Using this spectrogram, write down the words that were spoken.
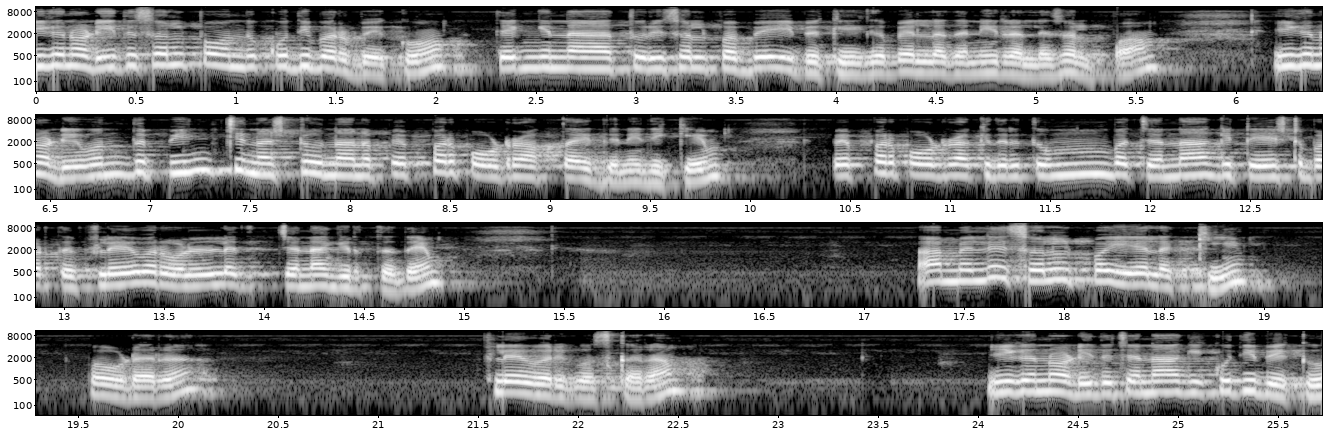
ಈಗ ನೋಡಿ ಇದು ಸ್ವಲ್ಪ ಒಂದು ಕುದಿ ಬರಬೇಕು. ತೆಂಗಿನ ತುರಿ ಸ್ವಲ್ಪ ಬೇಯಬೇಕು ಈಗ ಬೆಲ್ಲದ ನೀರಲ್ಲೇ ಸ್ವಲ್ಪ. ಈಗ ನೋಡಿ ಒಂದು ಪಿಂಚಿನಷ್ಟು ನಾನು ಪೆಪ್ಪರ್ ಪೌಡ್ರ್ ಹಾಕ್ತಾ ಇದ್ದೇನೆ ಇದಕ್ಕೆ. ಪೆಪ್ಪರ್ ಪೌಡ್ರ್ ಹಾಕಿದರೆ ತುಂಬ ಚೆನ್ನಾಗಿ ಟೇಸ್ಟ್ ಬರ್ತದೆ. ಫ್ಲೇವರ್ ಒಳ್ಳೆ ಚೆನ್ನಾಗಿರ್ತದೆ. ಆಮೇಲೆ ಸ್ವಲ್ಪ ಏಲಕ್ಕಿ ಪೌಡರ್ ಫ್ಲೇವರಿಗೋಸ್ಕರ ಈಗ ನೋಡಿ, ಇದು ಚೆನ್ನಾಗಿ ಕುದಿಬೇಕು.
